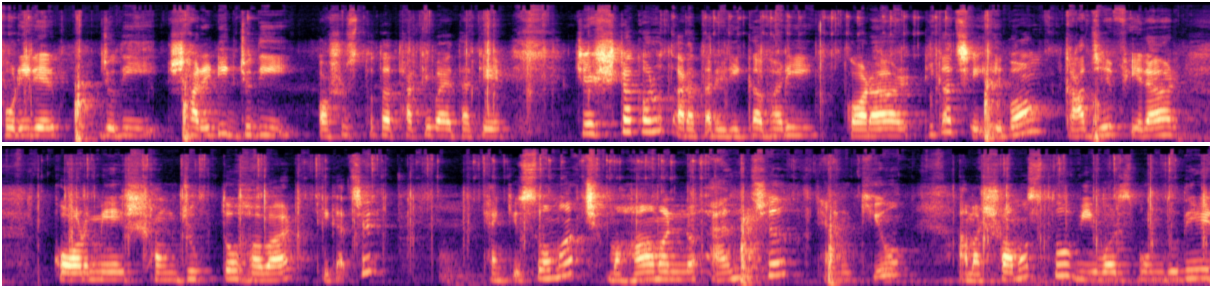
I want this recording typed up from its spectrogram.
শরীরের যদি, শারীরিক যদি অসুস্থতা থাকে বা থাকে চেষ্টা করো তাড়াতাড়ি রিকাভারি করার, ঠিক আছে? এবং কাজে ফেরার কর্মে সংযুক্ত হওয়ার, ঠিক আছে? থ্যাংক ইউ সো মাচ মহামান্য অ্যাঞ্জেল থ্যাংক ইউ আমার সমস্ত ভিউয়ার্স বন্ধুদের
